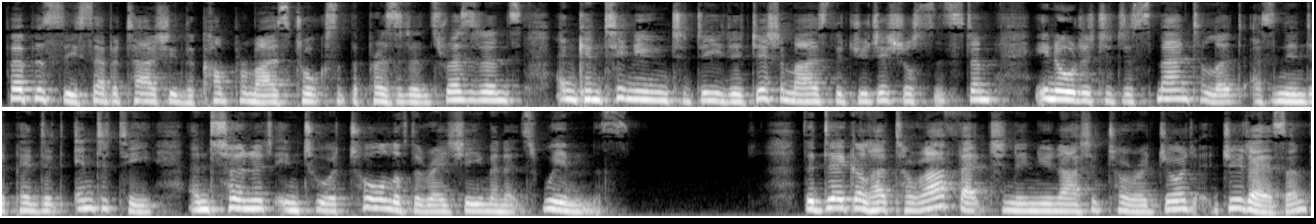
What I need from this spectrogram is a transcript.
purposely sabotaging the compromise talks at the president's residence and continuing to delegitimize the judicial system in order to dismantle it as an independent entity and turn it into a tool of the regime and its whims. The Degel HaTorah faction in United Torah Judaism,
